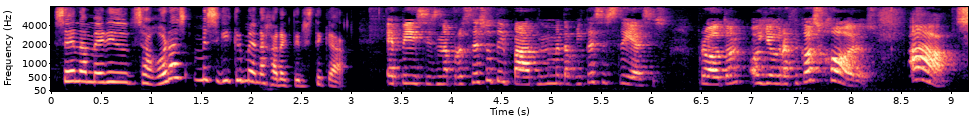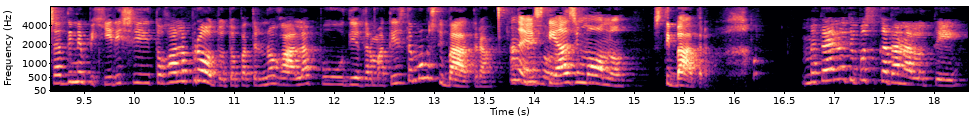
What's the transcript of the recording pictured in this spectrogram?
σε ένα μερίδιο της αγοράς με συγκεκριμένα χαρακτηριστικά. Επίσης, να προσθέσω ότι υπάρχουν οι μεταβλητές εστίασης. Πρώτον, ο γεωγραφικός χώρος. Α, σαν την επιχείρηση το γάλα πρώτο, το πατρινό γάλα που διαδραματίζεται μόνο στην Πάτρα. Ναι, Ακριβώς. εστιάζει μόνο στην Πάτρα. Μετά είναι ο τύπος του καταναλωτή.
